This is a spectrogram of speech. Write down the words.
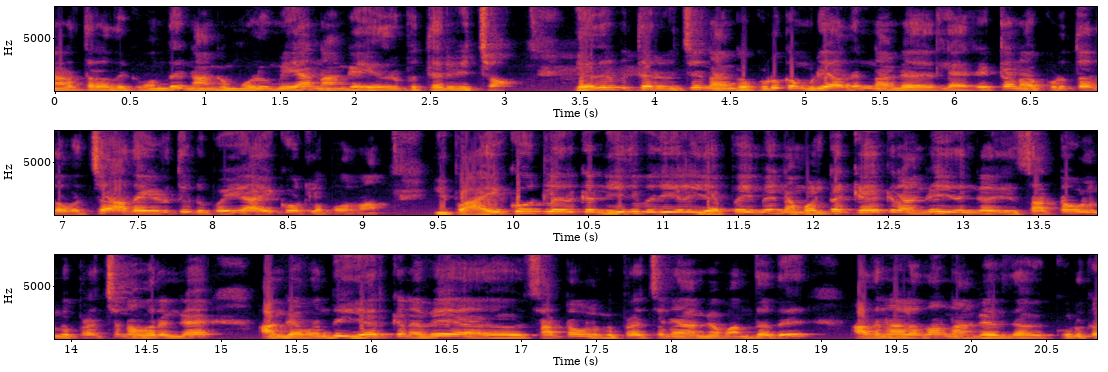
நடத்துறதுக்கு வந்து நாங்கள் முழுமையாக நாங்கள் எதிர்ப்பு தெரிவித்தோம் எதிர்ப்பு தெரிவித்து நாங்கள் கொடுக்க முடியாதுன்னு நாங்க ரிட்டனை கொடுத்ததை வச்சு அதை எடுத்துகிட்டு போய் ஹைகோர்ட்டில் போடுறோம். இப்போ ஹைகோர்ட்டில் இருக்க நீதிபதிகள் எப்பயுமே நம்மள்கிட்ட கேட்குறாங்க இதுங்க சட்ட ஒழுங்கு பிரச்சனை வருங்க அங்கே வந்து ஏற்கனவே சட்டம் சட்ட ஒழுங்கு பிரச்சனை அங்கே வந்தது அதனால தான் நாங்கள் இதை கொடுக்க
